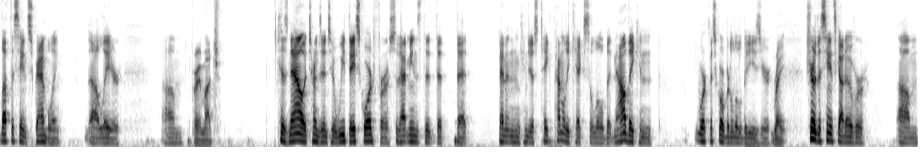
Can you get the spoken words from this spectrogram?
left the Saints scrambling uh, later. Um, Very much. because now it turns into we they scored first, so that means that that that Benetton can just take penalty kicks a little bit. Now they can work the scoreboard a little bit easier. Right. Sure, the Saints got over. Um,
